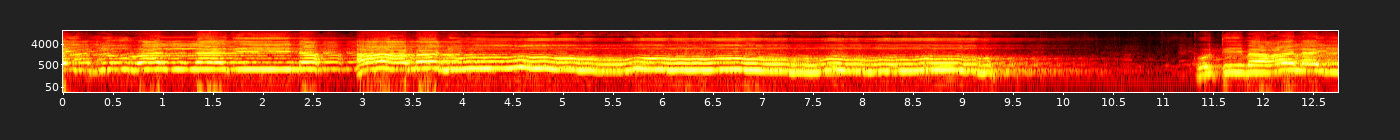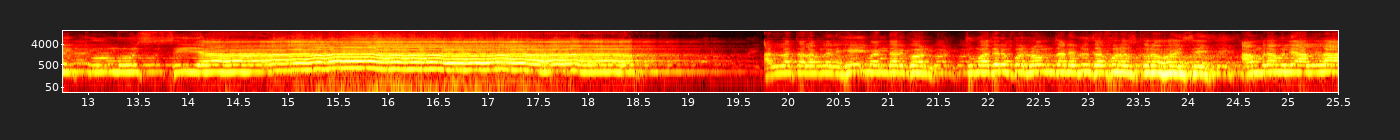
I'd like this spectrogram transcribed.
أيها الذين آمنوا كتب عليكم الصيام আল্লাহ তালা বলেন হে ইমানদারগণ তোমাদের উপর রমজানের রোজা ফরজ করা হয়েছে আমরা বলি আল্লাহ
